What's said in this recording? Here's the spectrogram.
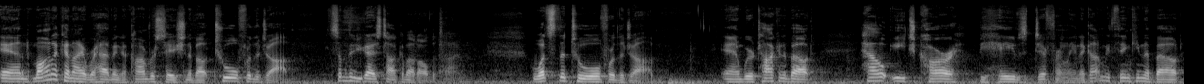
And Monica and I were having a conversation about tool for the job, something you guys talk about all the time. What's the tool for the job? And we were talking about how each car behaves differently. And it got me thinking about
